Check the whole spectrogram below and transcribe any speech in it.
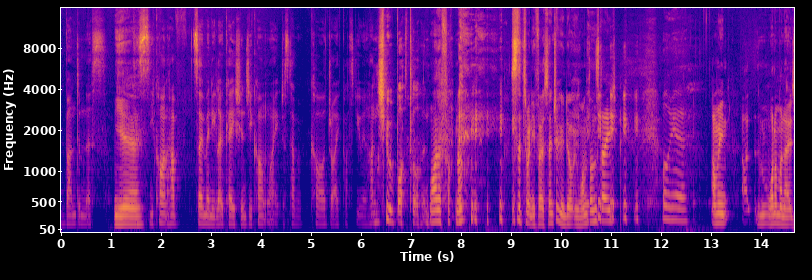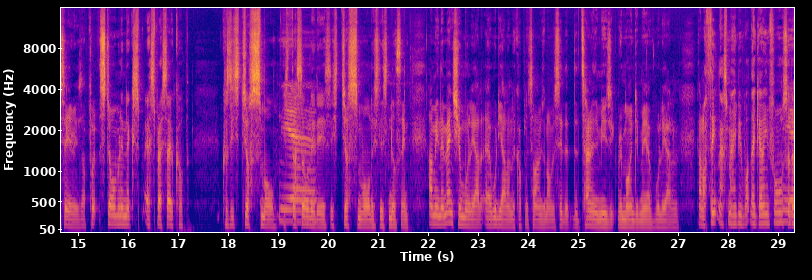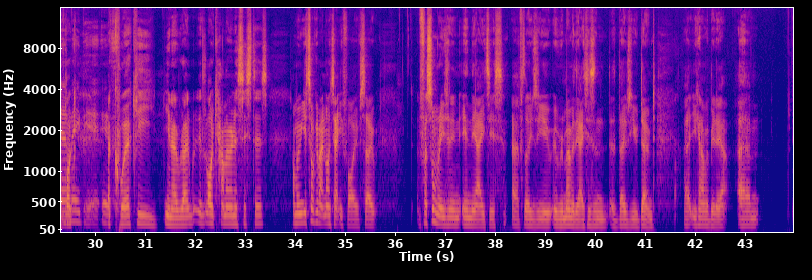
randomness. Yeah. Because you can't have so many locations. You can't like just have a car drive past you and hand you a bottle. And Why the fuck not? it's the 21st century. We can do what we want on stage. well, yeah. I mean, one of my notes here is I put storming an ex- espresso cup because it's just small. It's, That's all it is. It's just small. It's, it's nothing. I mean, they mentioned Woody, uh, Woody Allen a couple of times, and obviously the, the tone of the music reminded me of Woody Allen, and I think that's maybe what they're going for. Sort Yeah, of like maybe a quirky, you know, like Hannah and her sisters. I mean, you're talking about 1985, so for some reason in, in the 80s, uh, for those of you who remember the 80s and uh, those of you who don't, uh, you can have a bit of that. Um,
